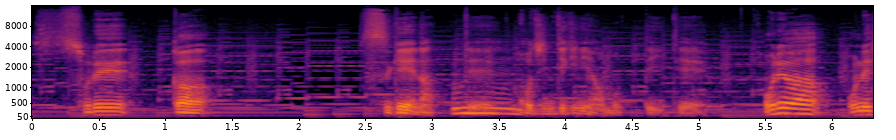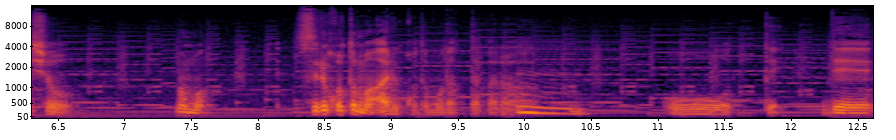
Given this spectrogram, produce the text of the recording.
それがすげえなってうん個人的には思っていて、俺はおねしょ、まあ、もうすることもある子供だったから、うん。おーって。で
